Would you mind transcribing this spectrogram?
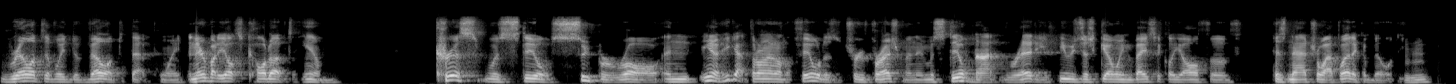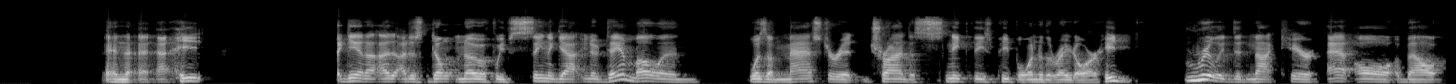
relatively developed at that point, and everybody else caught up to him. Chris was still super raw, and you know he got thrown out on the field as a true freshman and was still not ready. He was just going basically off of his natural athletic ability, mm-hmm. and uh, uh he again, I, I just don't know if we've seen a guy. You know, Dan Mullen was a master at trying to sneak these people under the radar. He really did not care at all about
